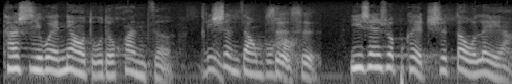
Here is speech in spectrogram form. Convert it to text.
他是一位尿毒的患者，肾脏不好，是是。医生说不可以吃豆类啊，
